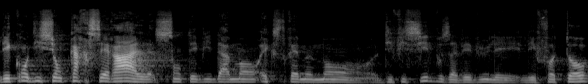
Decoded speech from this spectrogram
Les conditions carcérales sont évidemment extrêmement difficiles. Vous avez vu les, photos.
